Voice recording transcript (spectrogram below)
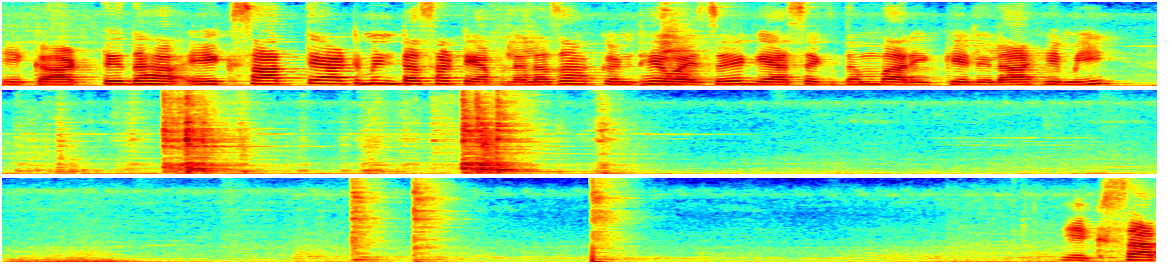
एक आठ ते दहा एक सात ते आठ मिनटासाठी आपल्याला झाकण ठेवायचं आहे गॅस एकदम बारीक केलेला आहे मी. एक सात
